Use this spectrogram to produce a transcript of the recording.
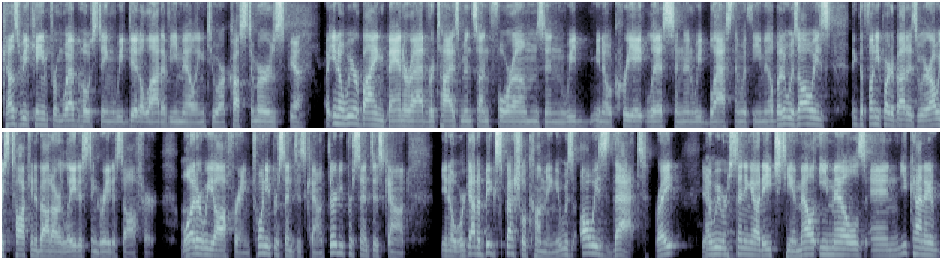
because we came from web hosting, we did a lot of emailing to our customers. Yeah. You know, we were buying banner advertisements on forums and we'd, you know, create lists and then we'd blast them with email. But it was always, I think the funny part about it is we were always talking about our latest and greatest offer. Uh-huh. What are we offering? 20% discount, 30% discount. You know, we've got a big special coming. It was always that, right? Yeah. And we were sending out HTML emails and you kind of,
